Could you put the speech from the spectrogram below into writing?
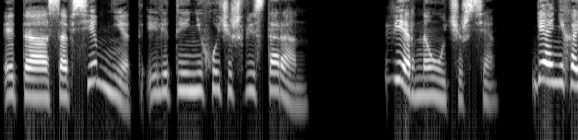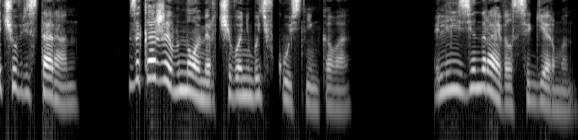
Это совсем нет? Или ты не хочешь в ресторан? «Верно учишься. Я не хочу в ресторан. Закажи в номер чего-нибудь вкусненького». Лизе нравился Герман.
